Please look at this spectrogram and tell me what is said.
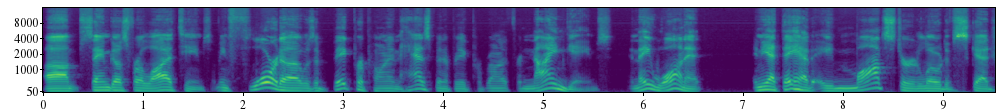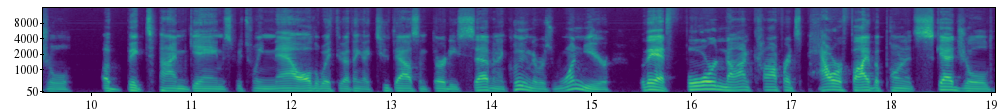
Um, same goes for a lot of teams. I mean, Florida was a big proponent and has been a big proponent for nine games, and they won it. And yet they have a monster load of schedule of big time games between now all the way through, I think, like 2037, including there was one year they had four non-conference Power Five opponents scheduled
